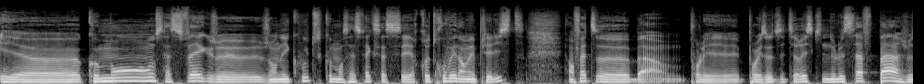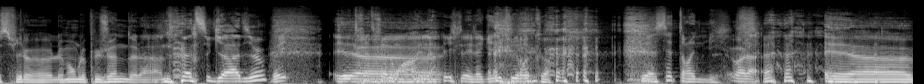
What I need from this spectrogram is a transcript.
Et euh, comment ça se fait que je- j'en écoute? Comment ça se fait que ça s'est retrouvé dans mes playlists? En fait, euh, bah, pour les pour les auditeuristes qui ne le savent pas, je suis le, le membre le plus jeune de la de la Tsugi Radio. Oui. Et Il est très très euh, loin, hein, il, a, il a- il a gagné tous les records. il a 7 ans et demi. Voilà. et euh,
